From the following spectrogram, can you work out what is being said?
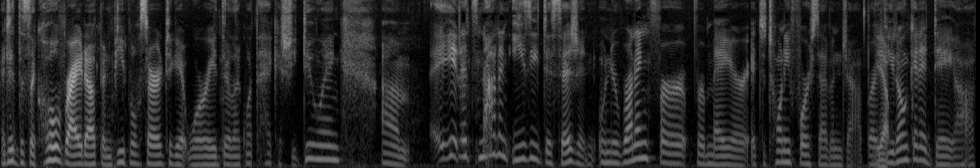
I did this like whole write up, and people started to get worried. They're like, "What the heck is she doing?" Um, it, it's not an easy decision when you're running for for mayor. It's a 24 seven job, right? Yep. You don't get a day off.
